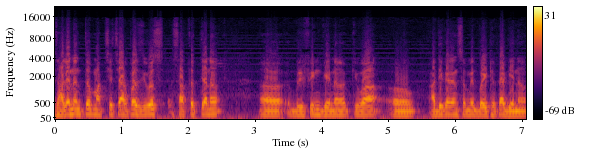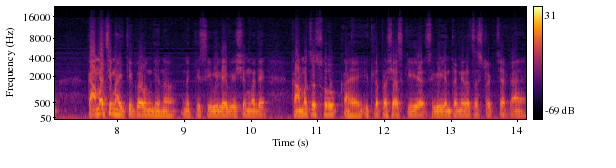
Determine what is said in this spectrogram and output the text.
झाल्यानंतर मागचे चार पाच दिवस सातत्यानं ब्रीफिंग घेणं किंवा अधिकाऱ्यांसमेत बैठका घेणं कामाची माहिती करून घेणं नक्की सिव्हिल एव्हिएशनमध्ये कामाचं स्वरूप काय आहे इथलं प्रशासकीय सगळी यंत्रणेचं स्ट्रक्चर काय आहे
